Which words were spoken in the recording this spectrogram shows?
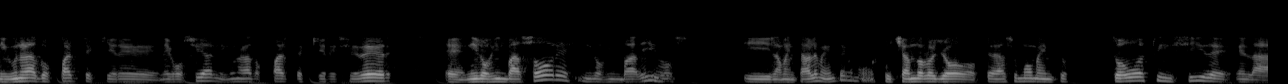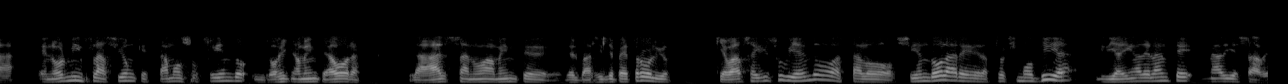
Ninguna de las dos partes quiere negociar, ninguna de las dos partes quiere ceder, eh, ni los invasores ni los invadidos. Y lamentablemente, como escuchándolo yo a usted hace un momento, todo esto incide en la enorme inflación que estamos sufriendo y lógicamente ahora la alza nuevamente de- del barril de petróleo, que va a seguir subiendo hasta los 100 dólares en los próximos días y de ahí en adelante nadie sabe.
